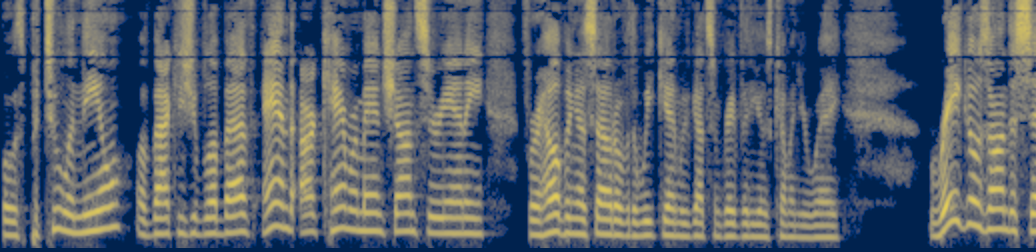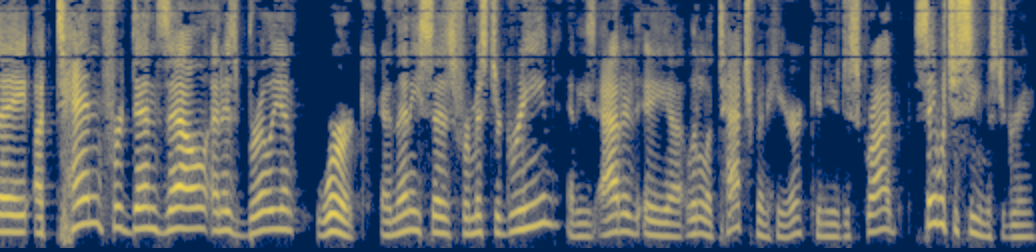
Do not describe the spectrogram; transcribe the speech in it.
both Petula Neal of Back Issue Bloodbath and our cameraman, Sean Siriani, for helping us out over the weekend. We've got some great videos coming your way. Ray goes on to say a 10 for Denzel and his brilliant work. And then he says for Mr. Green, and he's added a uh, little attachment here. Can you describe, say what you see, Mr. Green?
